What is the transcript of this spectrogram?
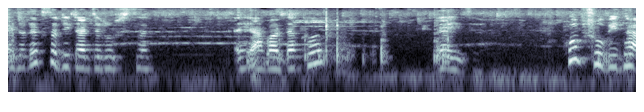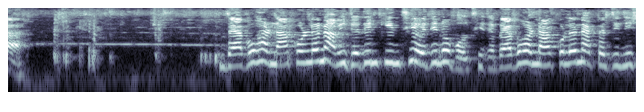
এই যে দেখছ ডিটারজেন্ট উঠছে। এই আবার দেখো, এই যে। খুব সুবিধা। ব্যবহার না করলে না, আমি যেদিন কিনছি ওই দিনও বলছি যে ব্যবহার না করলে না একটা জিনিস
